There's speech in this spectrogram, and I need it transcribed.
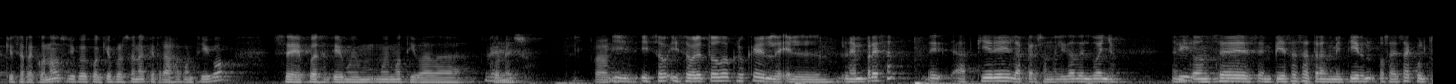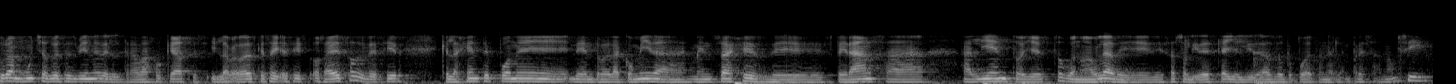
es que se reconoce. Yo creo que cualquier persona que trabaja contigo se puede sentir muy muy motivada con eso. Y, y, so- y sobre todo creo que el- el- la empresa eh, adquiere la personalidad del dueño. Entonces empiezas a transmitir, o sea, esa cultura muchas veces viene del trabajo que haces y la verdad es que es, o sea, eso de decir que la gente pone dentro de la comida mensajes de esperanza, aliento y esto, bueno, habla de, esa solidez que hay y el liderazgo que puede tener la empresa, ¿no? Sí,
